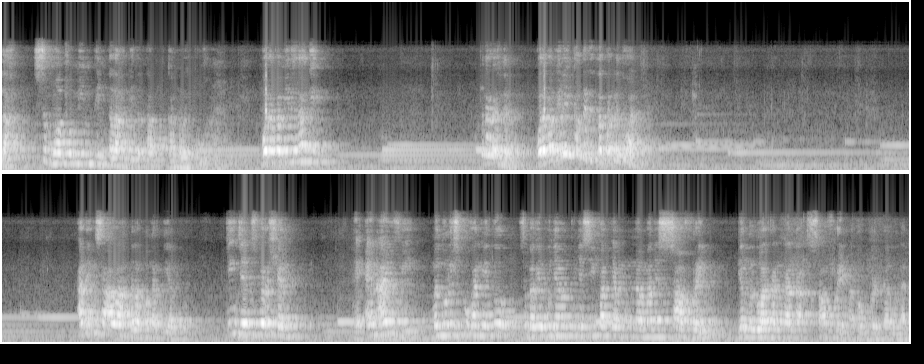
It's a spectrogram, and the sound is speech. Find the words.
Lah, semua pemimpin telah ditetapkan oleh Tuhan. Buat apa milih lagi? Benar nggak saudara? Boleh memilih kau sudah ditetapkan oleh Tuhan. Ada yang salah dalam pengertian. King James Version, NIV menulis Tuhan itu sebagai punya punya sifat yang namanya sovereign. Dia mengeluarkan kata sovereign atau berdaulat.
